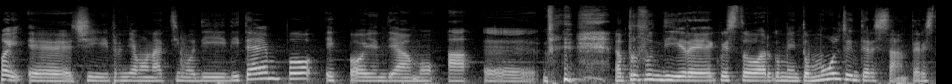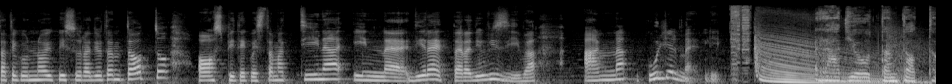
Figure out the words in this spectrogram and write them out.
Poi eh, ci prendiamo un attimo di, di, tempo e poi andiamo a eh, approfondire questo argomento molto interessante. Restate con noi qui su Radio 88, ospite questa mattina in diretta radiovisiva Anna Guglielmelli. Radio 88,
